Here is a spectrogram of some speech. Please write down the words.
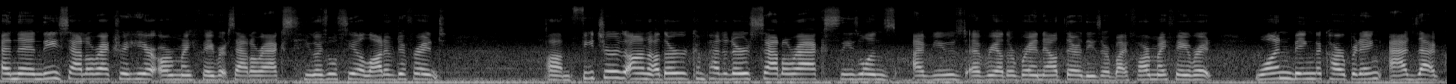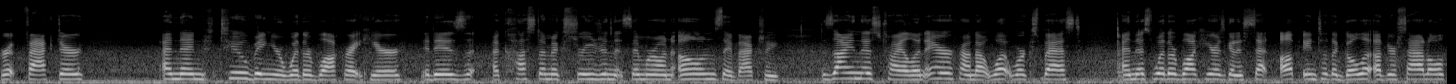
and then these saddle racks right here are my favorite saddle racks. You guys will see a lot of different um, features on other competitors' saddle racks. These ones I've used every other brand out there. These are by far my favorite. One being the carpeting, adds that grip factor. And then two being your wither block right here. It is a custom extrusion that Cimarron owns. They've actually designed this trial and error, found out what works best, and this wither block here is gonna set up into the gullet of your saddle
